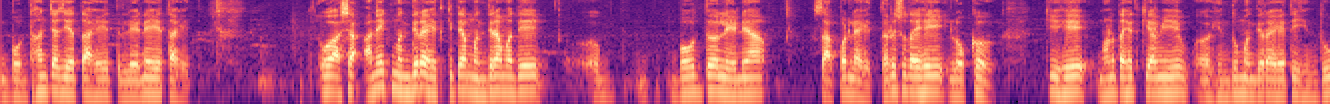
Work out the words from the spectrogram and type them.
बौद्धांच्या येत आहेत लेण्या येत आहेत. व अशा अनेक मंदिरं आहेत की त्या मंदिरामध्ये बौद्ध लेण्या सापडल्या आहेत. तरीसुद्धा हे लोक की हे म्हणत आहेत की आम्ही हे हिंदू मंदिर आहे ते हिंदू.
